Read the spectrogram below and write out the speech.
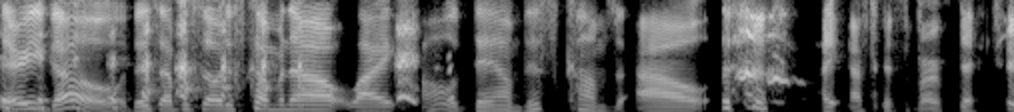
there you go. This episode is coming out like, oh damn, this comes out right after his birthday too.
